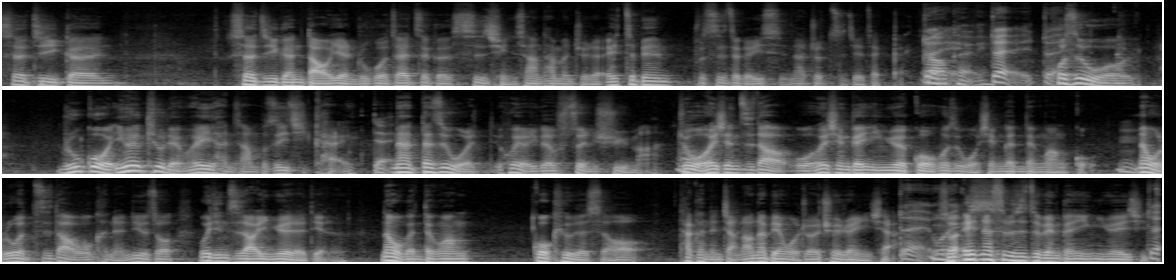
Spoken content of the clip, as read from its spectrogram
设计跟设计跟导演如果在这个事情上，他们觉得哎、欸、这边不是这个意思，那就直接再改。对对对，对或是我。如果因为 Q 点会议很长，不是一起开，对，那但是我会有一个顺序嘛，就我会先知道，我会先跟音乐过，或者我先跟灯光过。嗯，那我如果知道，我可能，例如说，我已经知道音乐的点了，那我跟灯光过 Q 的时候，他可能讲到那边，我就会确认一下，对，说，哎，那是不是这边跟音乐一起走？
